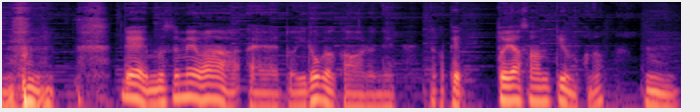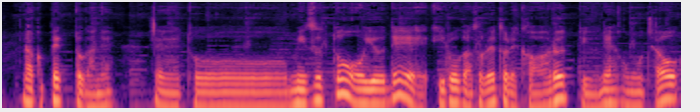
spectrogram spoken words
で、娘は、えっ、と、色が変わるね、なんかペット屋さんっていうのかな？うん。なんかペットがね、えっ、と、水とお湯で色がそれぞれ変わるっていうね、おもちゃを、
